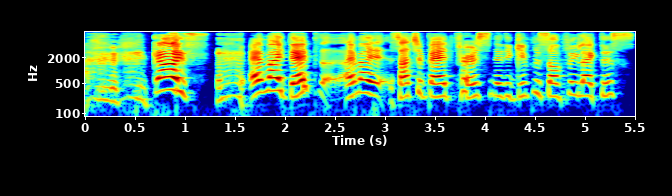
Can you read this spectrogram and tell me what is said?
Guys! Am I dead? Am I such a bad person that you give me something like this?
